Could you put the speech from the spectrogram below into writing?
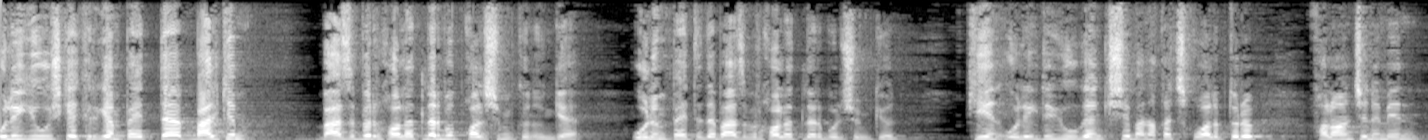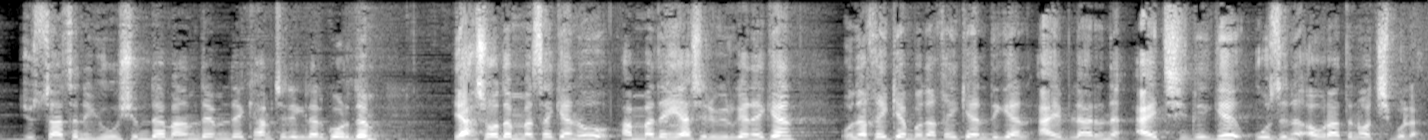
o'lik yuvishga kirgan paytda balkim ba'zi bir holatlar bo'lib qolishi mumkin unga. O'lim paytida ba'zi bir holatlar bo'lishi mumkin. Keyin o'likni yuvgan kishi manaqa chiqib olib turib falonchini men jussasini yuvishimda mana bunday bunday kamchiliklar ko'rdim. Yaxshi odam emas ekan u hammadan yashirib yurgan ekan. Unaqa ekan bunaqa ekan degan ayblarini aytishligi o'zini avratini ochish bo'ladi.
